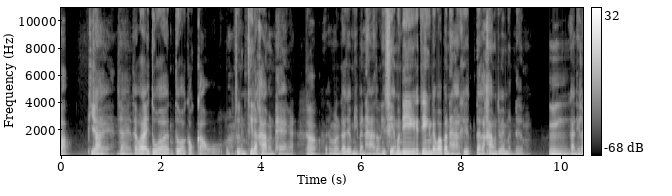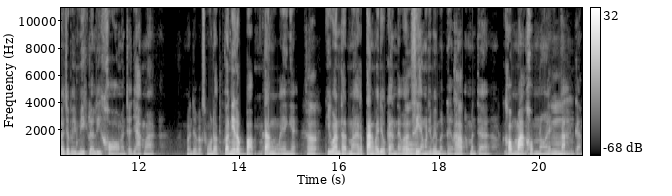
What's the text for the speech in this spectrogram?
ปรับเพี้ยนใช่ใช่แต่ว่าไอตัวตัวเก่าๆ ซึ่งที่ราคามันแพงอะฮะมันก็จะมีปัญหาตรงที่เสียงมันดีก็จริง แต่ว่าปัญหาคือแต่ละครั้งมันจะไม่เหมือนเดิมอืมการที่เราจะไปมิกแล้วรีคอร์มันจะยากมาก มันจะแบบสมมติว่าวันนี้เราปรับตั้งไว้อย่างเงี้ยฮะอีกวันถัดมาก็ตั้งไว้เดียวกัน แต่ว่าโอ้เสียงมันจะไม่เหมือนเดิมครับมันจะคอมมากคอมน้อยอืมต่างกัน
